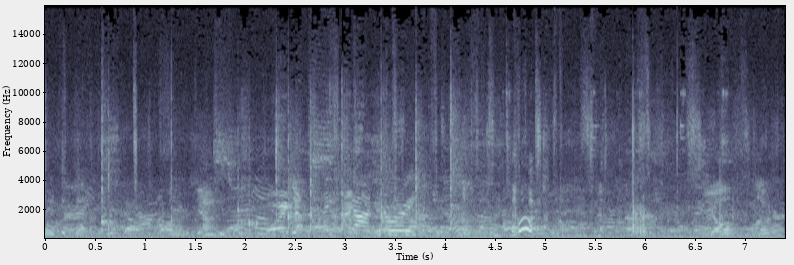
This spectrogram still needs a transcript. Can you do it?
make it better. And the key is to Point. Nice shot, Hilary. The old floater.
